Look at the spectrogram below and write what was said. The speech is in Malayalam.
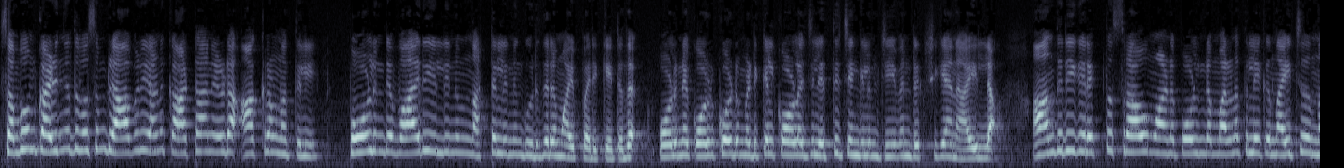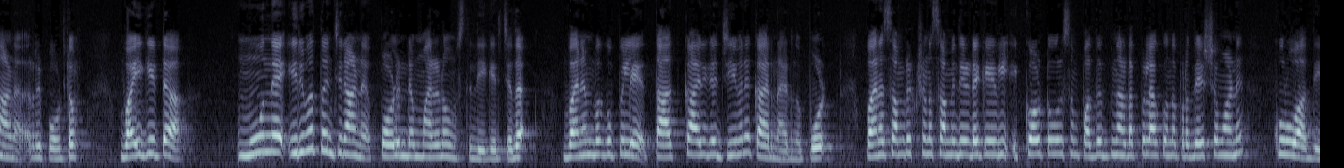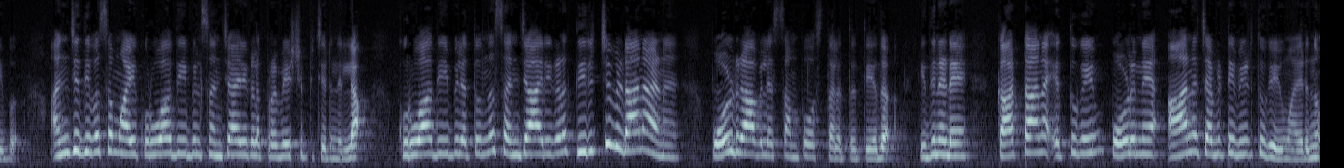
സംഭവം കഴിഞ്ഞ ദിവസം രാവിലെയാണ് കാട്ടാനയുടെ ആക്രമണത്തിൽ പോളിന്റെ വാരിയെല്ലിനും നട്ടെല്ലിനും ഗുരുതരമായി പരിക്കേറ്റത്. പോളിനെ കോഴിക്കോട് മെഡിക്കൽ കോളേജിൽ എത്തിച്ചെങ്കിലും ജീവൻ രക്ഷിക്കാനായില്ല. ആന്തരിക രക്തസ്രാവമാണ് പോളിന്റെ മരണത്തിലേക്ക് നയിച്ചതെന്നാണ് റിപ്പോർട്ടും. വൈകിട്ട് മൂന്ന് ഇരുപത്തഞ്ചിനാണ് പോളിന്റെ മരണവും സ്ഥിരീകരിച്ചത്. വനം വകുപ്പിലെ താത്കാലിക ജീവനക്കാരനായിരുന്നു പോൾ. വനസംരക്ഷണ സമിതിയുടെ കീഴിൽ ഇക്കോ ടൂറിസം പദ്ധതി നടപ്പിലാക്കുന്ന പ്രദേശമാണ് കുറുവാദ്വീപ്. അഞ്ച് ദിവസമായി കുറുവാദ്വീപിൽ സഞ്ചാരികളെ പ്രവേശിപ്പിച്ചിരുന്നില്ല. കുറുവാദ്വീപിൽ എത്തുന്ന സഞ്ചാരികളെ തിരിച്ചുവിടാനാണ് പോൾ രാവിലെ സംഭവ സ്ഥലത്തെത്തിയത്. ഇതിനിടെ കാട്ടാന എത്തുകയും പോളിനെ ആന ചവിട്ടി വീഴ്ത്തുകയുമായിരുന്നു.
